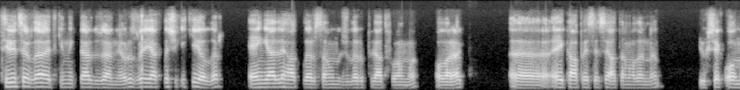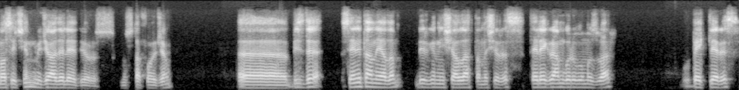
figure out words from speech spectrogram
Twitter'da etkinlikler düzenliyoruz ve yaklaşık iki yıldır engelli hakları savunucuları platformu olarak EKPSS atamalarının yüksek olması için mücadele ediyoruz Mustafa Hocam. E, biz de seni tanıyalım. Bir gün inşallah tanışırız. Telegram grubumuz var. Bu Bekleriz.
